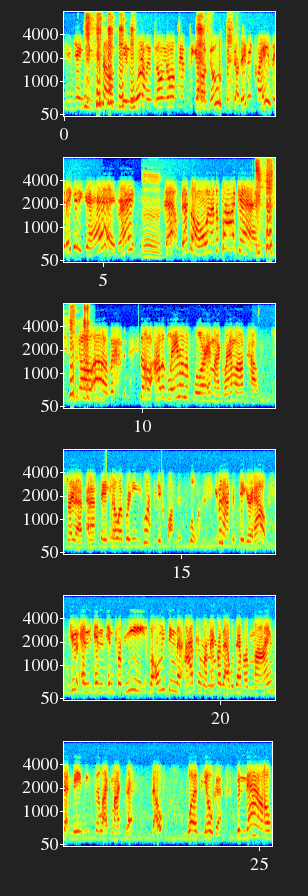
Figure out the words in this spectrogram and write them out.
You, you know, in New Orleans, no, no offense to y'all dudes, but y'all, they be crazy. They get in your head, right? Mm. That, that's a whole other podcast. so, um, so I was laying on the floor in my grandma's house straight up. And I say, you know what, Brittney, you have to get up off this floor. You're gonna have to figure it out. You and and and for me, the only thing that I can remember that was ever mine that made me feel like my best self was yoga. But now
